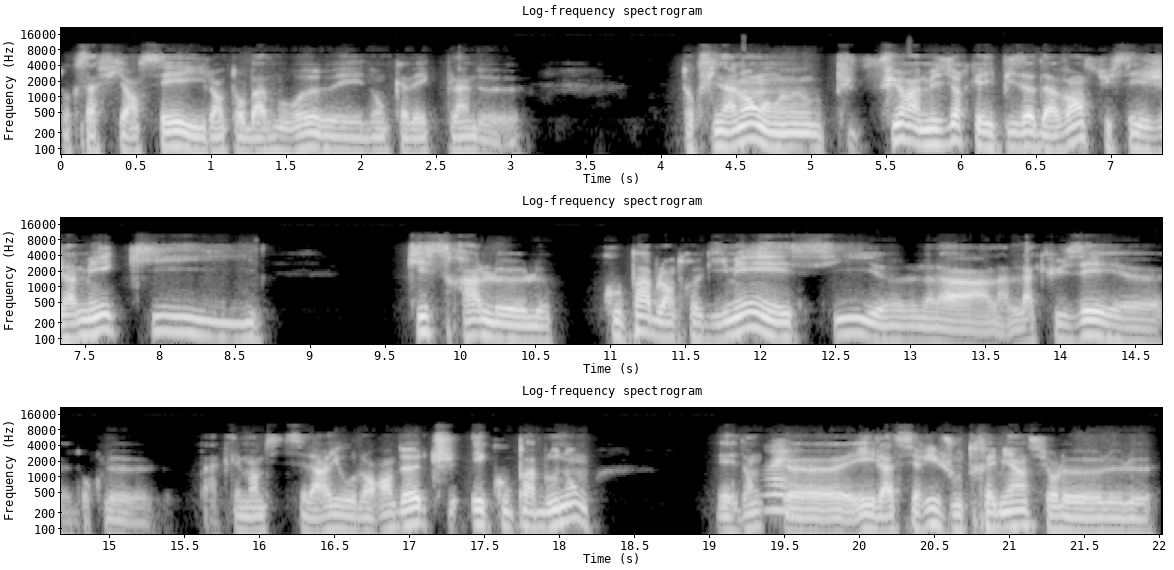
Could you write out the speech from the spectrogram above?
donc sa fiancée, il en tombe amoureux et donc avec plein de donc finalement au pu- fur et à mesure que l'épisode avance, tu sais jamais qui qui sera le, le coupable entre guillemets et si euh, la- la- l'accusé euh, donc le bah, Clémentine Célario Laurent Deutsch est coupable ou non. Et donc Ouais. euh, et la série joue très bien sur le, le, le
